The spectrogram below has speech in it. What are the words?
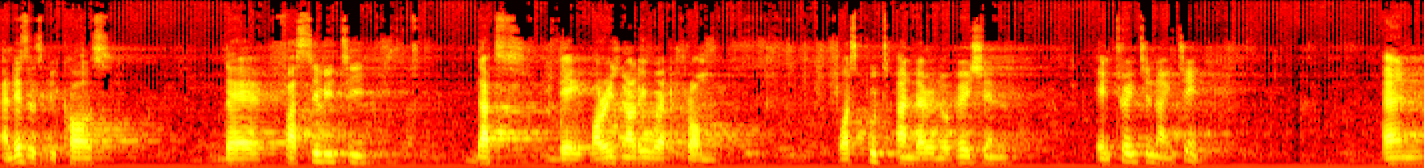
And this is because the facility that they originally worked from was put under renovation in 2019. And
